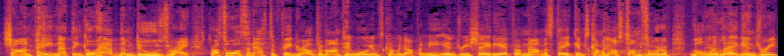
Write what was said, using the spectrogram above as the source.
Sean Payton, I think he'll have them dudes right. Russell Wilson has to figure out Javonte Williams coming off a knee injury, Shady, if I'm not mistaken. It's coming off some mm-hmm. sort of lower yeah. leg injury.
